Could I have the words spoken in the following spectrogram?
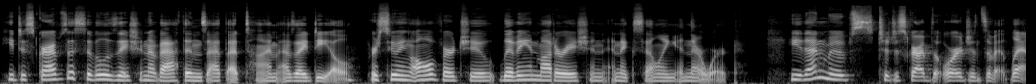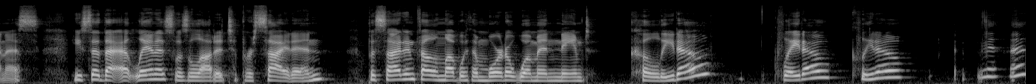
He describes the civilization of Athens at that time as ideal, pursuing all virtue, living in moderation, and excelling in their work. He then moves to describe the origins of Atlantis. He said that Atlantis was allotted to Poseidon. Poseidon fell in love with a mortal woman named Cleito? Cleito? Eh, eh.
